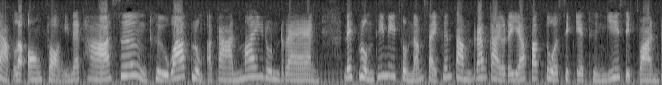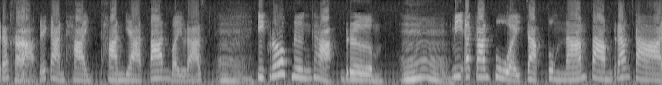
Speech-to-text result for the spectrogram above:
จากละอองฝอยนะคะ ซึ่งถือว่ากลุ่มอาการไม่รุนแรง ในกลุ่มที่มีตุ่มน้ำใสขึ้นตามร่างกายระยะฟักตัว 11-20 วัน รักษาค่ะด้วยการทานทานยาต้านไวรัสอืมอีกโรคหนึ่งค่ะ เริมอืมมีอาการป่วยจากตุ่มน้ำตามร่างกาย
